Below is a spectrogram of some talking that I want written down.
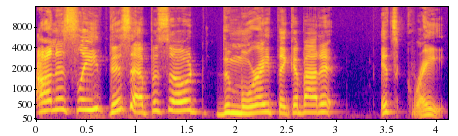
Honestly, this episode, the more I think about it, it's great.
